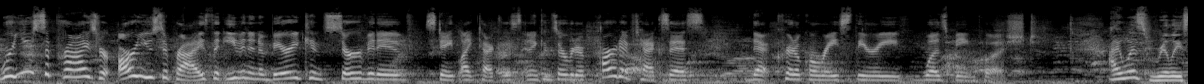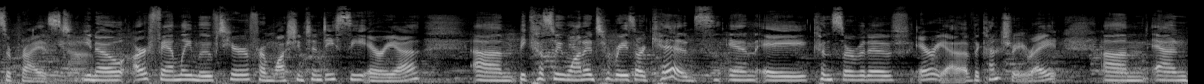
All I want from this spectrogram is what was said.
were you surprised or are you surprised that even in a very conservative state like Texas, in a conservative part of Texas, that critical race theory was being pushed? I was really surprised. Yeah. You know, our family moved here from Washington D.C. area um, because we wanted to raise our kids in a conservative area of the country, right? Um, and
